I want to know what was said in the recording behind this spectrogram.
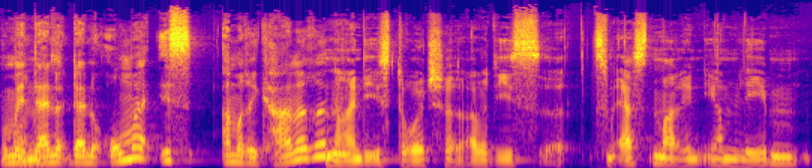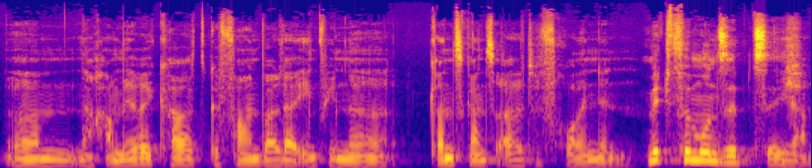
Moment, deine, deine Oma ist Amerikanerin? Nein, die ist Deutsche, aber die ist äh, zum ersten Mal in ihrem Leben ähm, nach Amerika gefahren, weil da irgendwie eine ganz, ganz alte Freundin Mit 75. ja.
